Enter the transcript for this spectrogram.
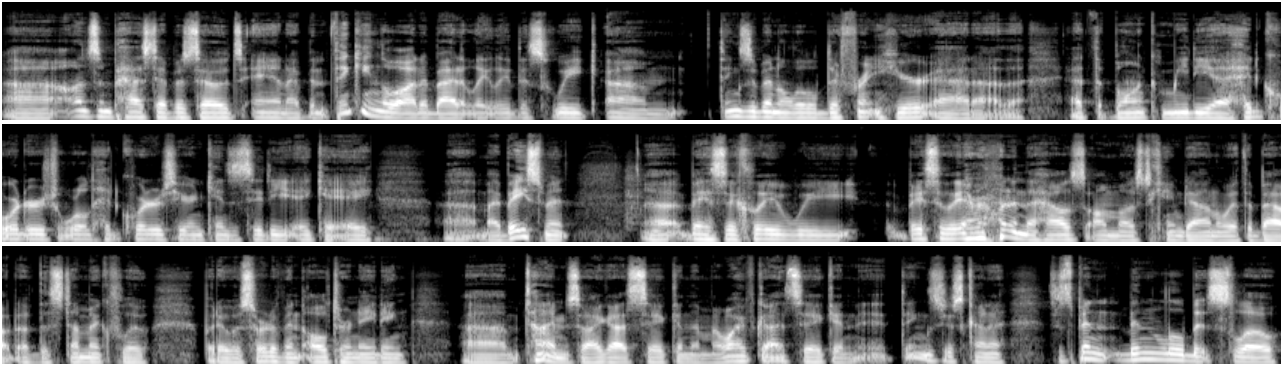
uh, on some past episodes. And I've been thinking a lot about it lately this week. Um, things have been a little different here at uh, the at the Blanc Media headquarters, world headquarters here in Kansas City, aka uh, my basement. Uh, basically, we basically everyone in the house almost came down with a bout of the stomach flu, but it was sort of an alternating um, time. So I got sick, and then my wife got sick, and it, things just kind of. So it's been been a little bit slow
